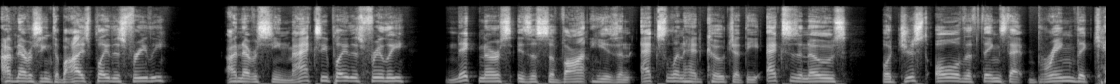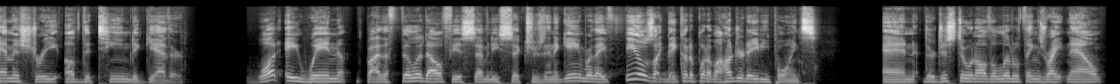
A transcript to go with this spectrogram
I've never seen Tobias play this freely. I've never seen Maxey play this freely. Nick Nurse is a savant. He is an excellent head coach at the X's and O's but just all of the things that bring the chemistry of the team together. What a win by the Philadelphia 76ers in a game where they feels like they could have put up 180 points and they're just doing all the little things right now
